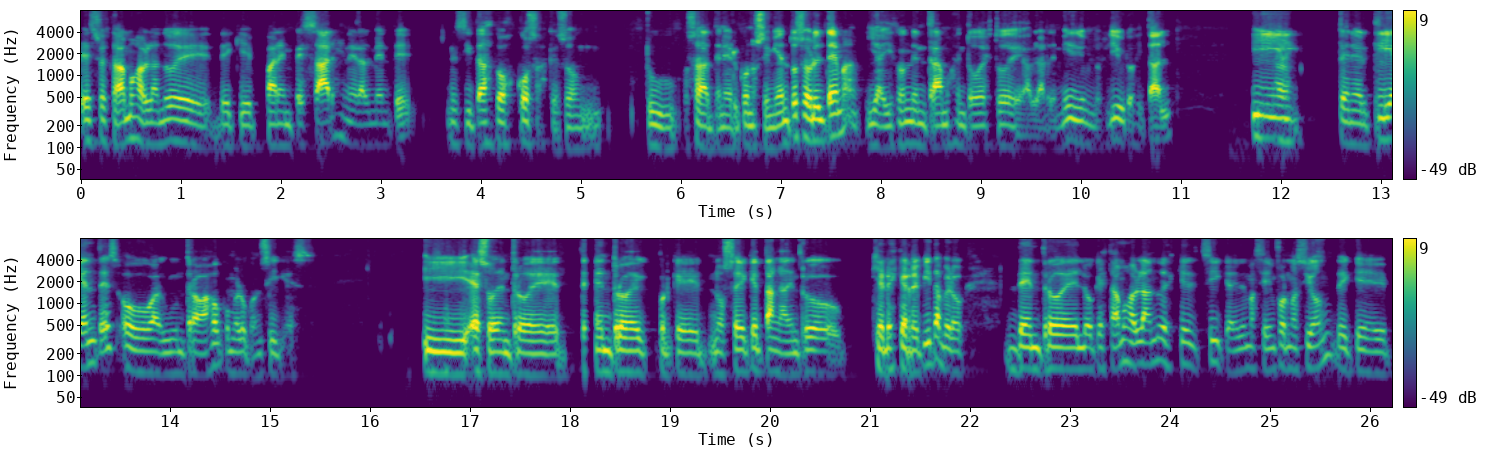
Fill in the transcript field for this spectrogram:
eso estábamos hablando de, de que para empezar generalmente necesitas dos cosas que son tu, o sea, tener conocimiento sobre el tema y ahí es donde entramos en todo esto de hablar de Medium, los libros y tal, y Claro. tener clientes o algún trabajo, ¿cómo lo consigues? Y eso dentro de, dentro de, porque no sé qué tan adentro quieres que repita, pero dentro de lo que estamos hablando es que sí, que hay demasiada información de que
